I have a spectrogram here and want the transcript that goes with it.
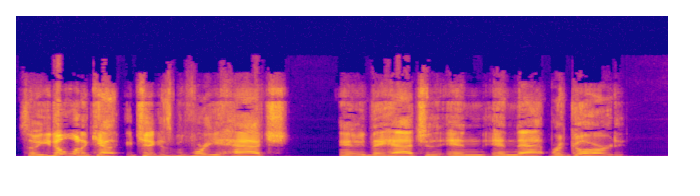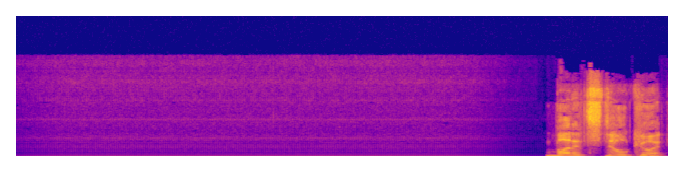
So you don't want to count your chickens before you hatch. They hatch in, in, that regard. but it's still good.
